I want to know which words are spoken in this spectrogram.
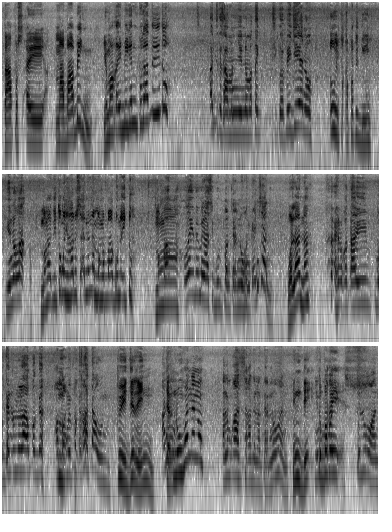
tapos ay Mababing, yung mga kaibigan ko dati dito. Di kasama niyo namatay si Kuya PJ, ano? Uy, pakapatid mo. Yun na nga. Mga dito ngayon halos ano na, mga bago na ito. Mga, Ah, ngayon may nasibul panternuhan ka insan. wala na. ano ka tayo, magganon na lang pag, Ama- pag may pagkakataon. Pwede rin. Ano? Ternuhan ano? Alam ka sa kanilang ternuhan. Hindi. Yung Kumbaga, Tulungan,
